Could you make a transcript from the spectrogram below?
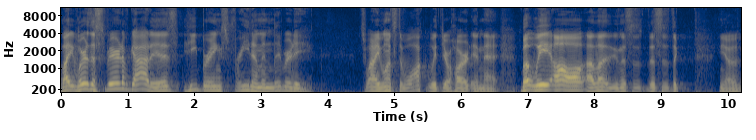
Like where the Spirit of God is, He brings freedom and liberty. That's why He wants to walk with your heart in that. But we all, I love this is this is the, you know,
